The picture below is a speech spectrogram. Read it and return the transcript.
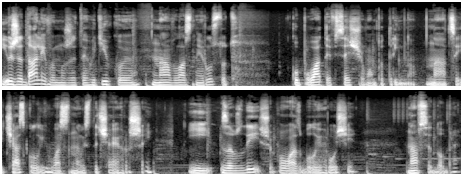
І вже далі ви можете готівкою на власний розсуд купувати все, що вам потрібно на цей час, коли у вас не вистачає грошей. І завжди, щоб у вас були гроші на все добре.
